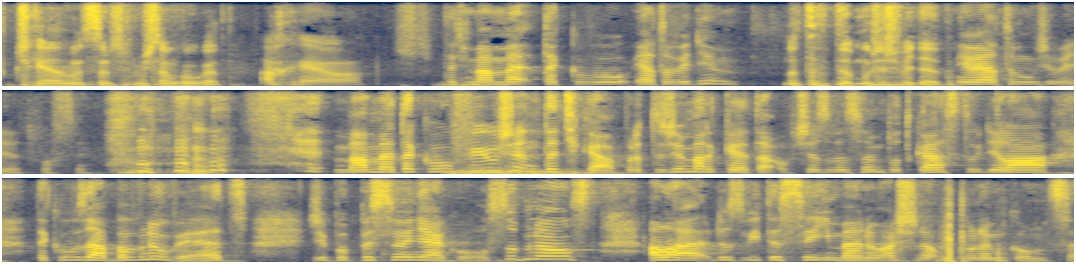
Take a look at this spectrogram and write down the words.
Počkej, já musím si tam koukat. Ach jo. Teď máme takovou, já to vidím. No to, to můžeš vidět. Jo, já to můžu vidět vlastně. Máme takovou fusion teďka, protože Markéta občas ve svém podcastu dělá takovou zábavnou věc, že popisuje nějakou osobnost, ale dozvíte se jí jméno až na úplném konci.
